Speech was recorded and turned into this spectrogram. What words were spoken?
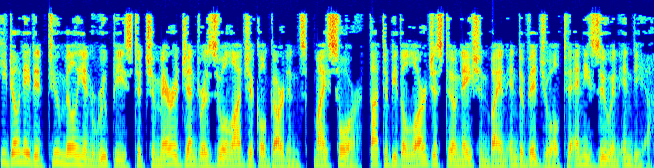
He donated 2 million rupees to Chamarajendra Zoological Gardens, Mysore, thought to be the largest donation by an individual to any zoo in India.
